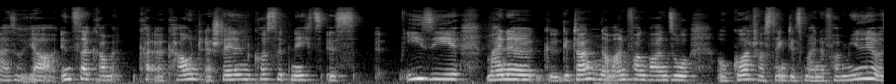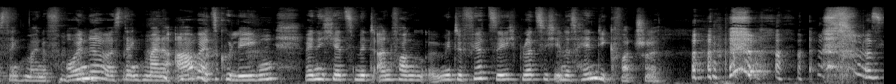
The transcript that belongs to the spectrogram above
Also ja, Instagram-Account erstellen kostet nichts, ist easy. Meine G Gedanken am Anfang waren so, oh Gott, was denkt jetzt meine Familie, was denken meine Freunde, was denken meine Arbeitskollegen, wenn ich jetzt mit Anfang, Mitte 40 plötzlich in das Handy quatsche. das,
